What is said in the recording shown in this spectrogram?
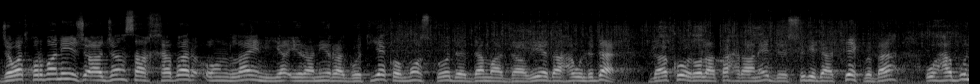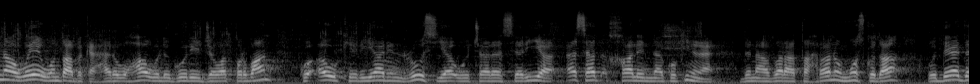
جواد قربانی جا آجانس خبر آنلاین یا ایرانی را گوتیه که موسکو دا دما داویه دا حول ده. داکو رولا تهرانه د سوریه د تک به او هبونه وې وندا بکه هر وها ولګوري جواد قربان کو او کریارن روسیا او چاره سریه اسد خال ناکوکینه د ناورا تهران او موسکو دا او د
